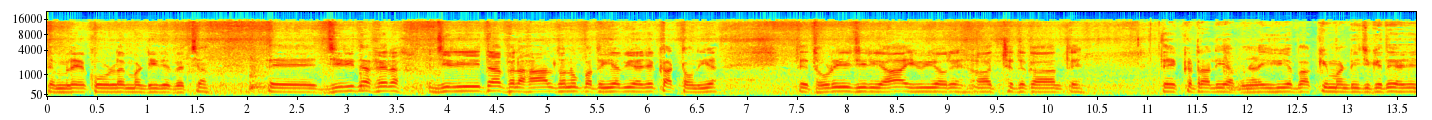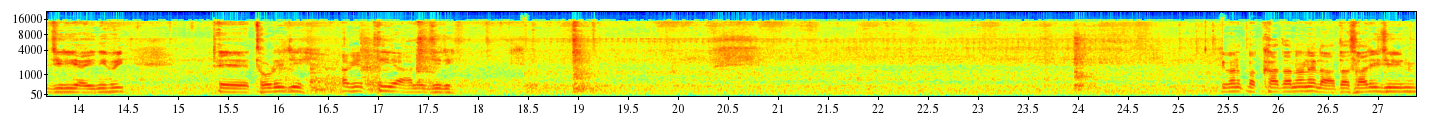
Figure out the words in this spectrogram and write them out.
ਤੇ ਮਲੇਰਕੋਟਲੇ ਮੰਡੀ ਦੇ ਵਿੱਚ ਤੇ ਜੀਰੀ ਦਾ ਫਿਰ, ਜੀਰੀ ਤਾਂ ਫਿਲਹਾਲ ਤੁਹਾਨੂੰ ਪਤਾ ਹੀ ਆ ਵੀ ਹਜੇ ਘੱਟ ਆਉਂਦੀ ਹੈ ਤੇ ਥੋੜੀ ਜੀਰੀ ਆ ਆਈ ਹੋਈ ਆ ਉਰੇ, ਆ ਇੱਥੇ ਦੁਕਾਨ ਤੇ। ਤੇ ਇੱਕ ਟਰਾਲੀ ਆਪਣੇ ਲਈ ਹੋਈ ਹੈ ਬਾਕੀ ਮੰਡੀ 'ਚ ਕਿਤੇ ਹਜੇ ਜੀਰੀ ਆਈ ਨਹੀਂ ਹੋਈ। ਤੇ ਥੋੜੀ ਜੀ ਅਗੇਤੀ ਆ ਹਲੇ ਜੀਰੀ। ਤਕਰੀਬਨ ਪੱਖਾ ਤਾਂ ਉਹਨਾਂ ਨੇ ਲਾਤਾ ਸਾਰੀ ਚੀਜ਼ ਨੂੰ।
